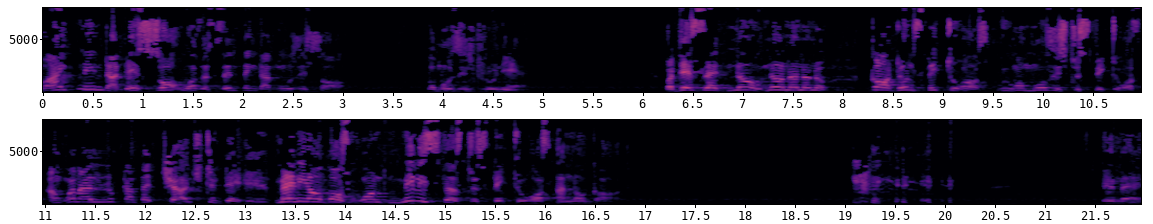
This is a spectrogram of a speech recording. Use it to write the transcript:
lightning that they saw was the same thing that Moses saw. But Moses drew near. But they said, No, no, no, no, no. God, don't speak to us. We want Moses to speak to us. And when I look at the church today, many of us want ministers to speak to us and not God. Amen.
